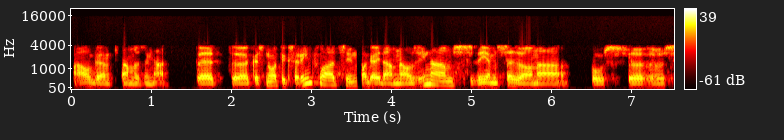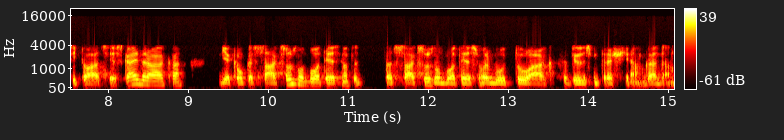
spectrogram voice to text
alga samazinās. Bet kas notiks ar inflāciju, pagaidām nav zināms. Ziemas sezonā būs uh, situācija skaidrāka ja kaut kas sāks uzlaboties, nu tad tas sāks uzlaboties varbūt tuvāk 23. gadam.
